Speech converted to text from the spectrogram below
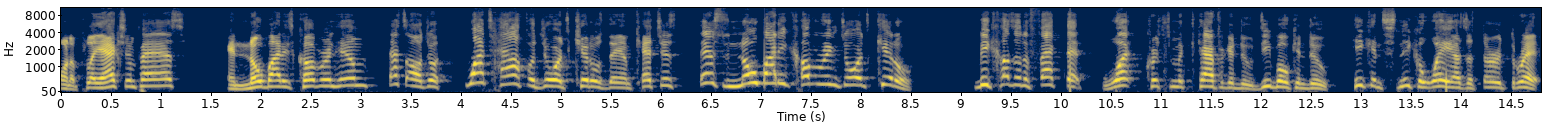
on a play action pass. and nobody's covering him, that's all George. Watch half of George Kittle's damn catches. There's nobody covering George Kittle because of the fact that what Christian McCaffrey can do, Deebo can do, he can sneak away as a third threat.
